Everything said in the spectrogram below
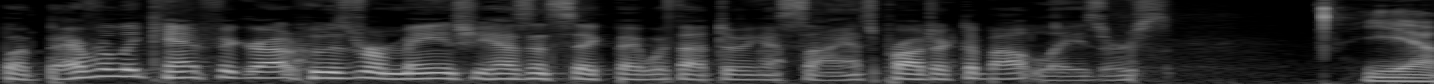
but Beverly can't figure out whose remains she has in sickbay without doing a science project about lasers. Yeah.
